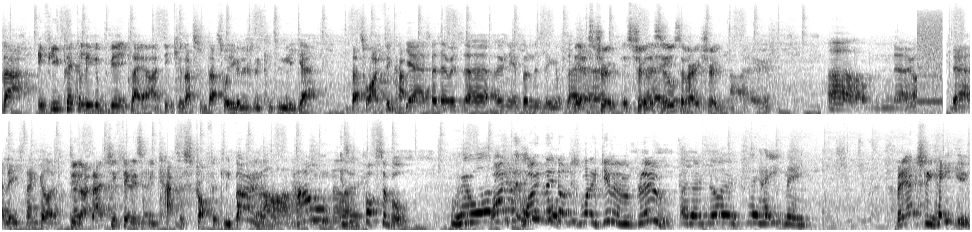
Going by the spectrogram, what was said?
that if you pick a League of BBA player, I think that's that's what you're going to continually get. That's what I think happens. Yeah, but there was uh, only a Bundesliga player. Yeah, it's true. It's true. This is also very true. No. Oh no. Yeah, at least thank God. Dude, Thanks I actually think this could be catastrophically bad. Oh, How no. is it possible? Who are Why, these do- why do they not just want to give him a blue? I don't know. They hate me. They actually hate you.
